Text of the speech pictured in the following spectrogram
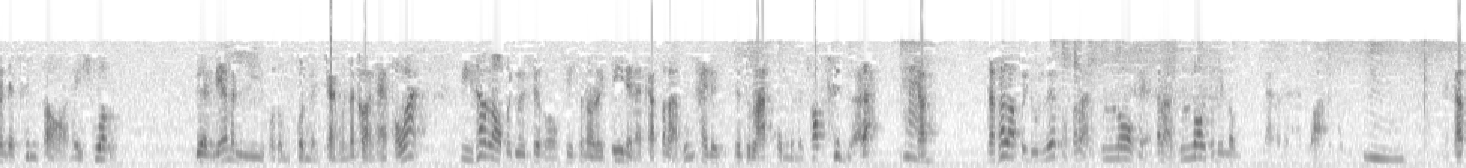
มันจะขึ้นต่อในช่วง เดือนนี้มันมีอยู่พอสมควรเหมือนกันคุณตะก่อนนะเพราะว่า จริงๆถ้าเราไปดูเชิงของ seasonality เนี่ยนะครับตลาดหุ้นไทยเดือนตุลาคมเนี่ยมันชอบขึ้นอยู่แล้วล่ะค่ะครับแต่ถ้าเราไปดูเรื่องของตลาดหุ้นโลกเนี่ยตลาดหุ้นโลกจะเป็นลมยางกันในธันวาคมอืมนะครับ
